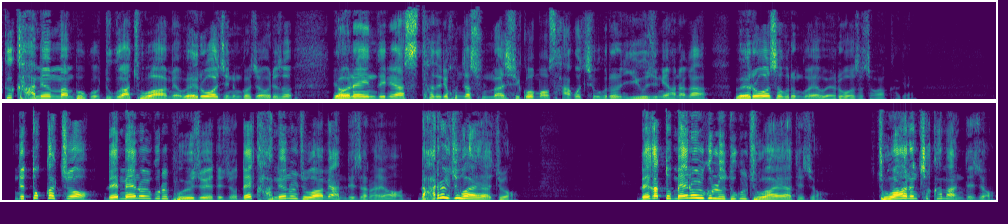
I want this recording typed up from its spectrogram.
그 가면만 보고 누구가 좋아하면 외로워지는 거죠. 그래서 연예인들이나 스타들이 혼자 술 마시고 뭐 사고 치고 그러는 이유 중에 하나가 외로워서 그런 거예요. 외로워서 정확하게. 근데 똑같죠. 내 맨 얼굴을 보여줘야 되죠. 내 가면을 좋아하면 안 되잖아요. 나를 좋아해야죠. 내가 또 맨 얼굴로 누굴 좋아해야 되죠. 좋아하는 척하면 안 되죠.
